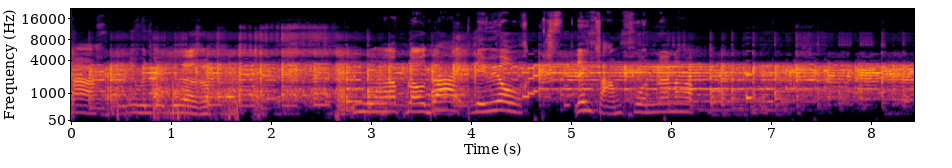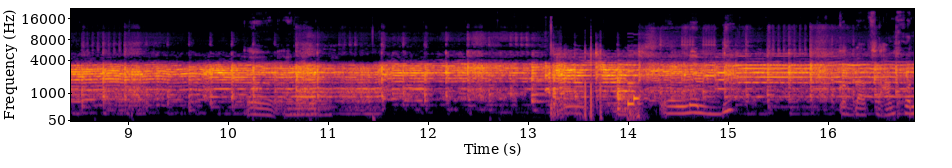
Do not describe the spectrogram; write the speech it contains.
ค่าของเนี่ยมันเยอะๆครับนี่นะครับเราได้เลเวลเล่นสามคนแล้วนะครับเอออะไรเล่นดิกดแบบสามคน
